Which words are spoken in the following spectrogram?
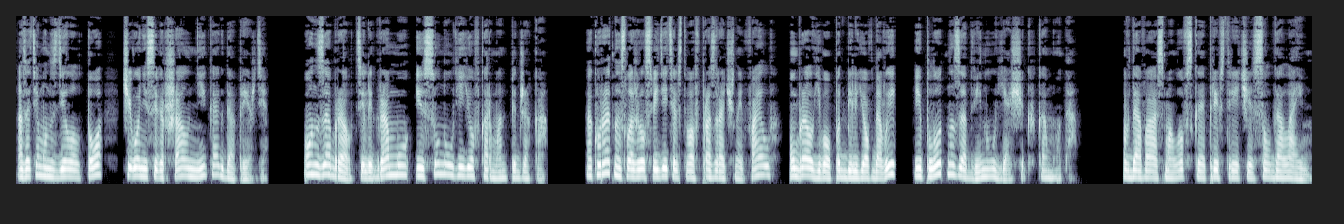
А затем он сделал то, чего не совершал никогда прежде. Он забрал телеграмму и сунул ее в карман пиджака. Аккуратно сложил свидетельство в прозрачный файл, убрал его под белье вдовы и плотно задвинул ящик комода. Вдова Смоловская при встрече солгала им.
